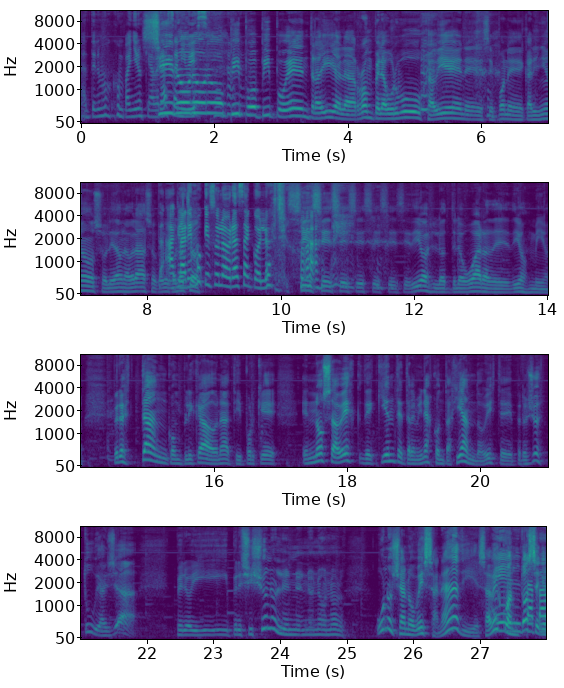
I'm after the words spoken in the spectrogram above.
tenemos compañeros que abrazan Sí, no, y no, no, Pipo, Pipo entra ahí, a la, rompe la burbuja, viene, se pone cariñoso, le da un abrazo. Aclaremos que solo abraza a Colocho. Sí, sí, sí, sí, sí, sí, sí. Dios lo, te lo guarde, Dios mío. Pero es tan complicado, Nati, porque no sabés de quién te terminás contagiando, ¿viste? Pero yo estuve allá. Pero y pero si yo no le no, no, no uno ya no besa a nadie, ¿sabés el cuánto hace que no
